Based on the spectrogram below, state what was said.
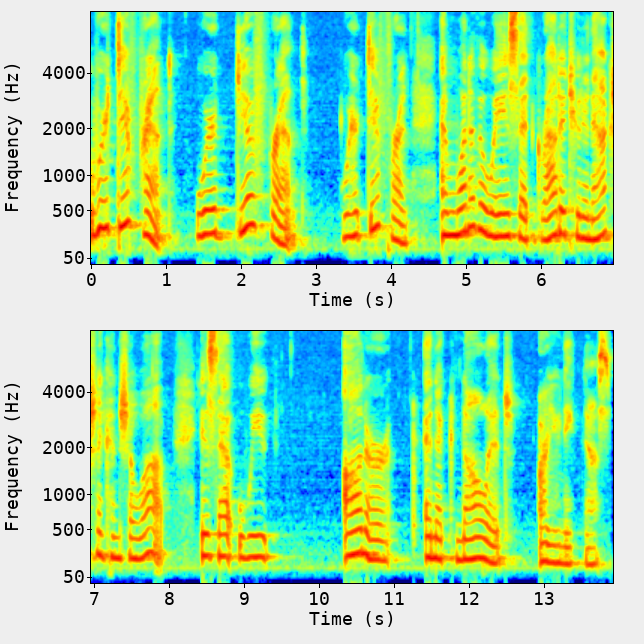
We're different. We're different. We're different. And one of the ways that gratitude in action can show up is that we honor and acknowledge our uniqueness,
